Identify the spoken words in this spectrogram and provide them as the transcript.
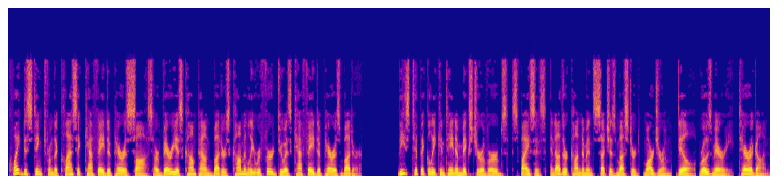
Quite distinct from the classic Café de Paris sauce are various compound butters commonly referred to as Café de Paris butter. These typically contain a mixture of herbs, spices, and other condiments such as mustard, marjoram, dill, rosemary, tarragon,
